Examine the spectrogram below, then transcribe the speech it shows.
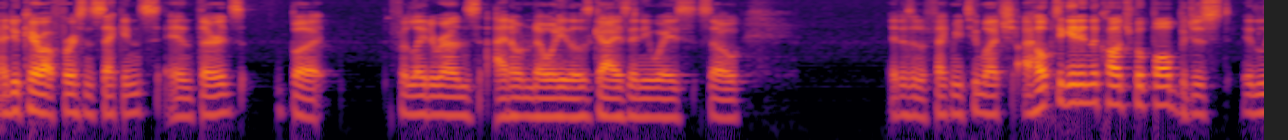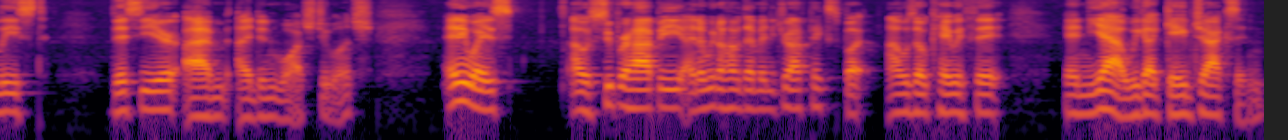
I do care about first and seconds and thirds, but for later rounds, I don't know any of those guys anyways. So it doesn't affect me too much. I hope to get into college football, but just at least this year, I'm I didn't watch too much. Anyways, I was super happy. I know we don't have that many draft picks, but I was okay with it. And yeah, we got Gabe Jackson.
